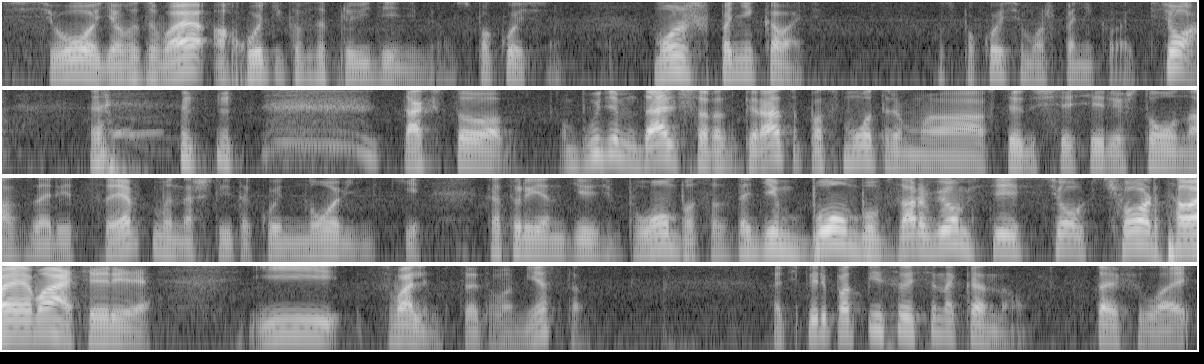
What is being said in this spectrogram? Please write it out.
все. Я вызываю охотников за привидениями. Успокойся. Можешь паниковать. Успокойся, можешь паниковать. Все. Так что Будем дальше разбираться, посмотрим а, в следующей серии, что у нас за рецепт. Мы нашли такой новенький, который, я надеюсь, бомба. Создадим бомбу, взорвем здесь все к чертовой матери. И свалим с этого места. А теперь подписывайся на канал, ставь лайк.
